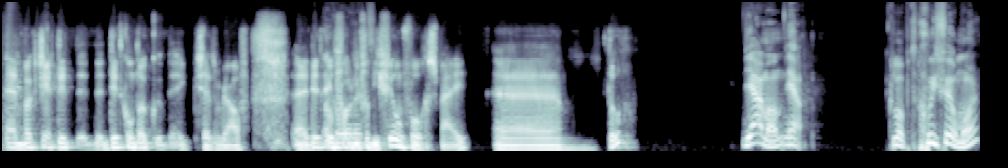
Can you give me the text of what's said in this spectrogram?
En wat ik zeg, dit, dit komt ook... Ik zet hem weer af. Eh, dit komt van, van die film volgens mij. Eh, toch? Ja man, ja. Klopt. Goeie film hoor.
